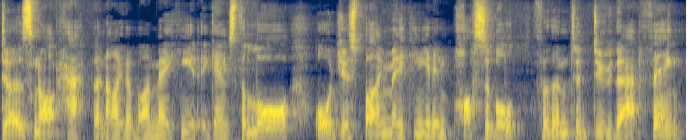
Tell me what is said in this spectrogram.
does not happen, either by making it against the law or just by making it impossible for them to do that thing.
